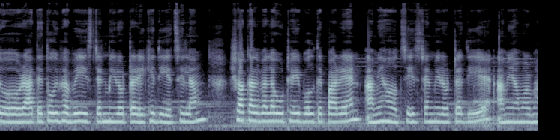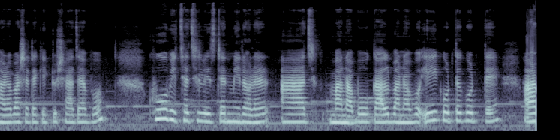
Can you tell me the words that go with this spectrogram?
তো রাতে তো ওইভাবেই স্ট্যান্ড মিররটা রেখে দিয়েছিলাম। সকালবেলা উঠেই বলতে পারেন, আমি হচ্ছে স্ট্যান্ড মিররটা দিয়ে আমি আমার ভাড়া বাসাটাকে একটু সাজাবো। খুব ইচ্ছা ছিল স্ট্যান্ড মিররের আজ বানাবো, কাল বানাবো, এই করতে করতে আর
